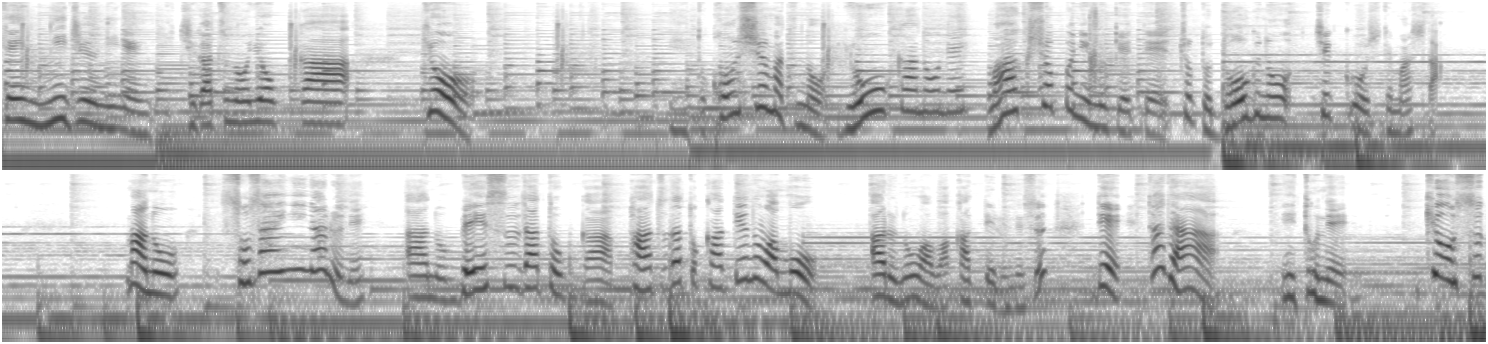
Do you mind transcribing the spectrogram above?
2022年1月の4日今日、えーと、今週末の8日のねワークショップに向けてちょっと道具のチェックをしてました。まあ、あの素材になるねあのベースだとかパーツだとかっていうのはもうあるのは分かってるんです。でただえっ、とね今日す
